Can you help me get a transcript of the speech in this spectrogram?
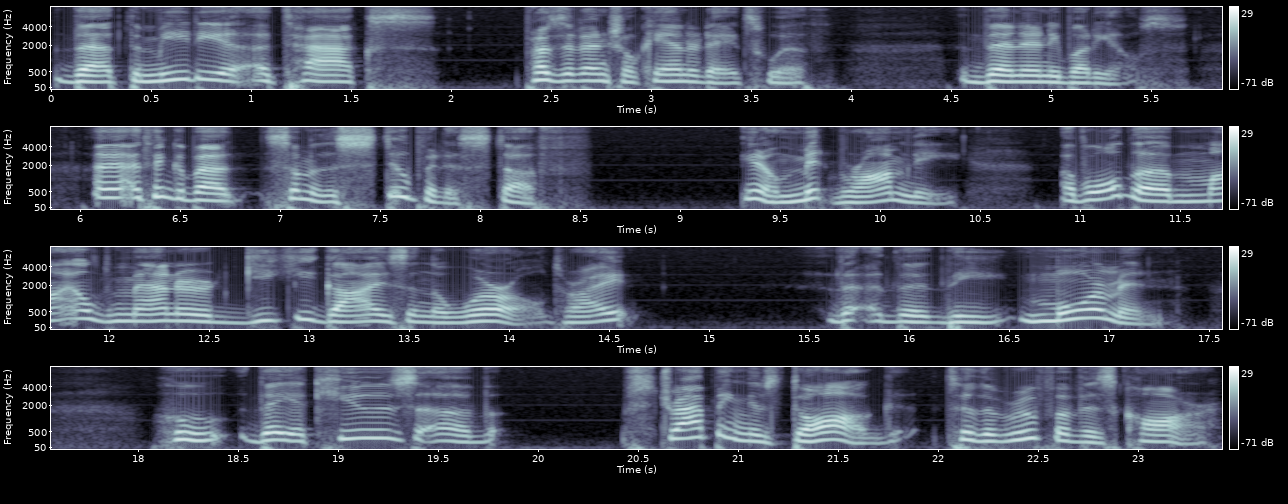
that the media attacks presidential candidates with than anybody else. I, I think about some of the stupidest stuff. You know, Mitt Romney of all the mild mannered, geeky guys in the world, right? The, the, the Mormon who they accuse of strapping his dog to the roof of his car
